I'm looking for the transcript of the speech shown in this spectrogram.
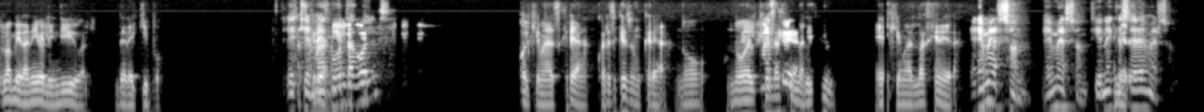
Lo mira a nivel individual del equipo. ¿El que más vota goles? O el que más crea. ¿Cuál es que son crea? No, no el que más las crea. finaliza, el que más las genera. Emerson, Emerson, tiene que Emerson. ser Emerson.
